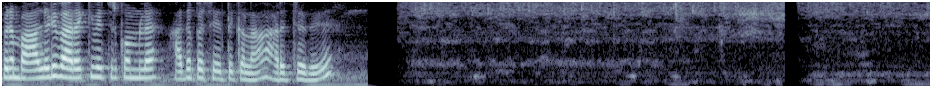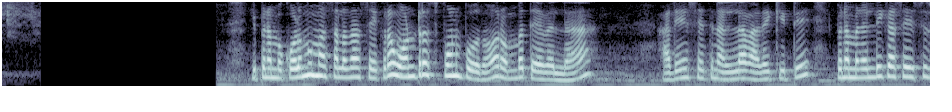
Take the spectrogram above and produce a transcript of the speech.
இப்போ நம்ம ஆல்ரெடி வதக்கி வச்சுருக்கோம்ல அதை இப்போ சேர்த்துக்கலாம் அரைச்சது. இப்போ நம்ம குழம்பு மசாலா தான் சேர்க்குறோம். ஒன்றரை ஸ்பூன் போதும் ரொம்ப தேவையில்ல. அதையும் சேர்த்து நல்லா வதக்கிட்டு இப்போ நம்ம நெல்லிக்காய் சைஸு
